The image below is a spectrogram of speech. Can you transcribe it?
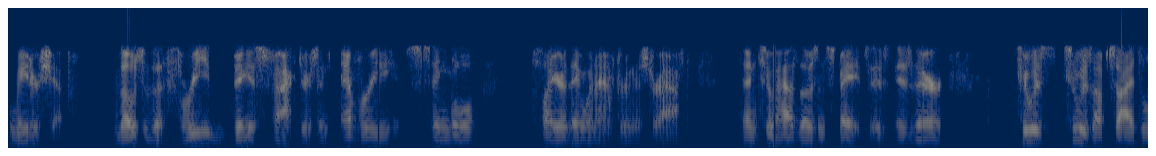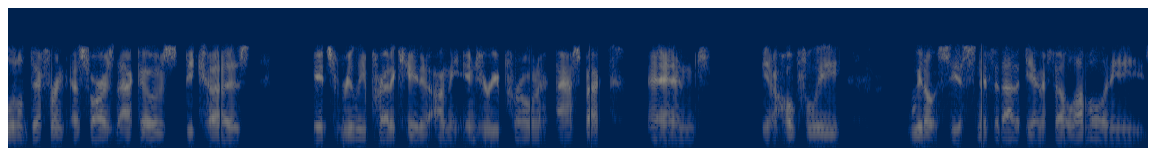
leadership. Those are the three biggest factors in every single player they went after in this draft. And Tua has those in spades. Is is there Tua's Tua's upside's a little different as far as that goes because it's really predicated on the injury prone aspect. And, you know, hopefully we don't see a sniff of that at the NFL level and he's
